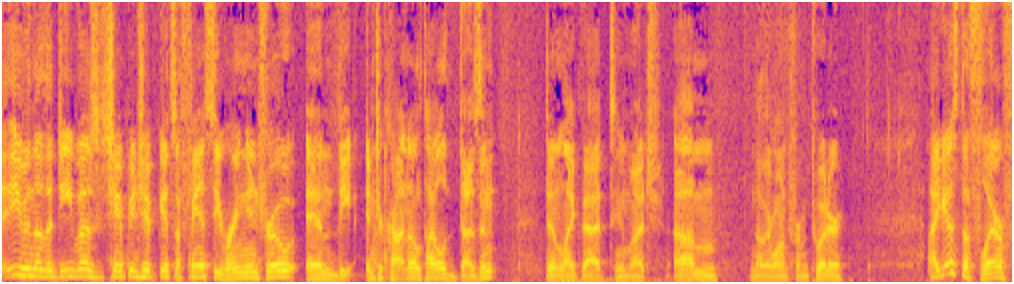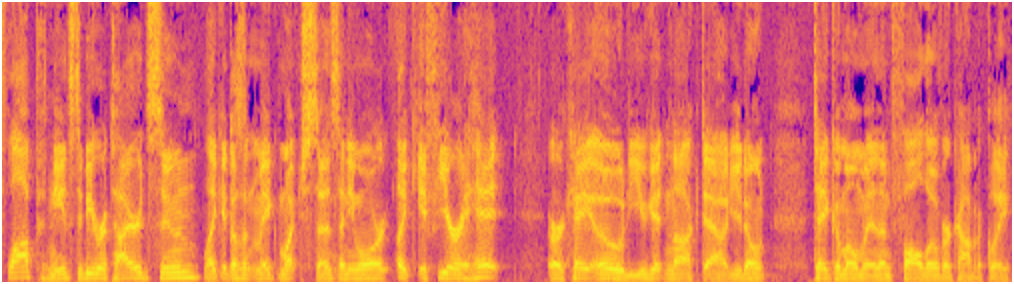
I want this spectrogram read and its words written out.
Even though the Divas Championship gets a fancy ring intro and the Intercontinental title doesn't, didn't like that too much. Um, another one from Twitter. I guess the Flair flop needs to be retired soon. Like, it doesn't make much sense anymore. Like, if you're a hit or KO'd, you get knocked out. You don't take a moment and then fall over comically.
